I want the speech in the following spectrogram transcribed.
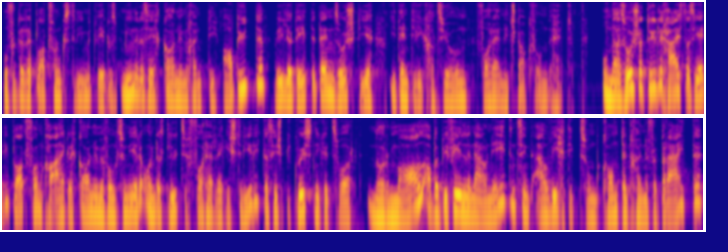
wo von dieser Plattform gestreamt wird, aus meiner Sicht gar nicht mehr könnte anbieten, weil ja dort dann sonst die Identifikation vorher nicht stattgefunden hat. Und auch sonst natürlich heisst, dass jede Plattform kann eigentlich gar nicht mehr funktionieren, ohne dass die Leute sich vorher registrieren. Das ist bei gewissen zwar normal, aber bei vielen auch nicht und sind auch wichtig, zum Content können verbreiten.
